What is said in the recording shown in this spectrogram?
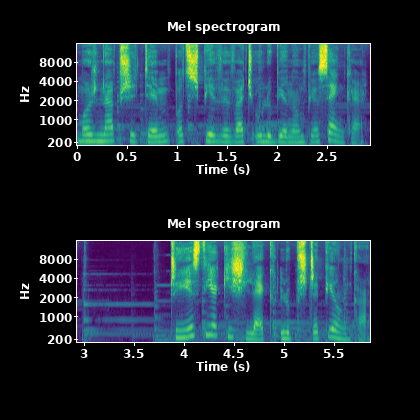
Można przy tym podśpiewywać ulubioną piosenkę. Czy jest jakiś lek lub szczepionka?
